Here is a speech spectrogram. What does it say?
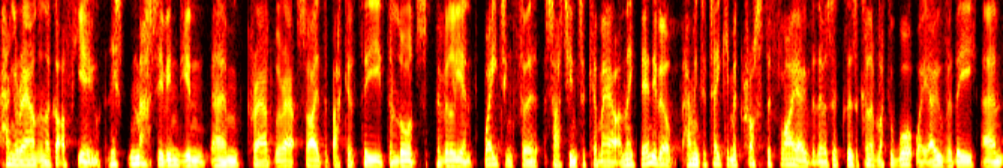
hang around and I got a few. This massive Indian um, crowd were outside the back of the, the Lord's Pavilion waiting for Sachin to come out. And they, they ended up having to take him across the flyover. There was a, there's a kind of like a walkway over the, um,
